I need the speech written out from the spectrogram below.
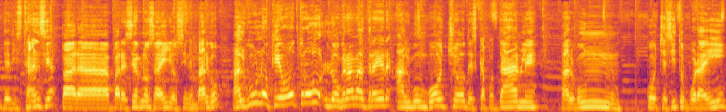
de distancia para parecernos a ellos. Sin embargo, alguno que otro lograba traer algún bocho descapotable, algún cochecito por ahí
